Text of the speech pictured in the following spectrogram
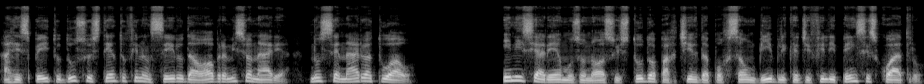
a respeito do sustento financeiro da obra missionária, no cenário atual. Iniciaremos o nosso estudo a partir da porção bíblica de Filipenses 4,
